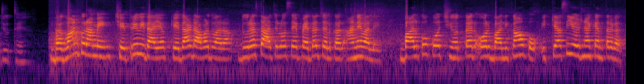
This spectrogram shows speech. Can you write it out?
मौजूद थे। भगवानपुरा में क्षेत्रीय विधायक केदार डावर द्वारा दूरस्थ आंचलों से पैदल चलकर आने वाले बालकों को छिहत्तर और बालिकाओं को इक्यासी योजना के अंतर्गत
